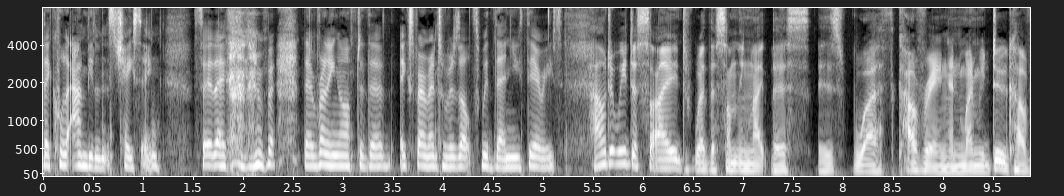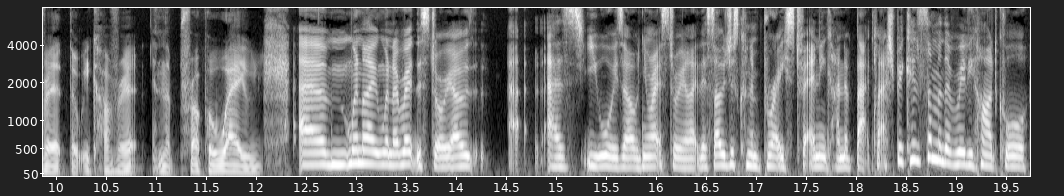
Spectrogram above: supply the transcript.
they call it ambulance chasing. So they're kind of they're running after the experimental results with their new theories. How do we decide whether something like this is worth covering, and when we do cover it, that we cover it in the proper way? Um, when I when I wrote the story, I was as you always are when you write a story like this, I was just kind of braced for any kind of backlash because some of the really hardcore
